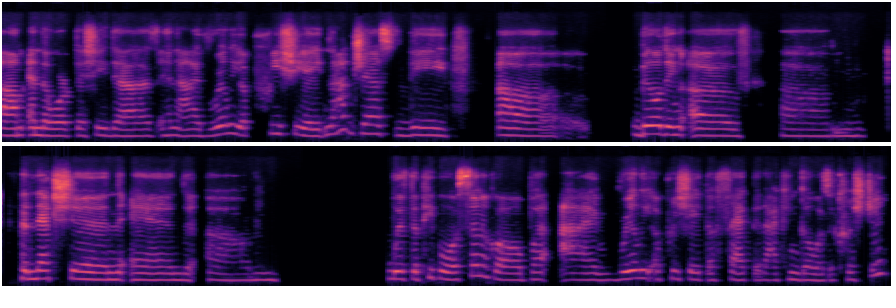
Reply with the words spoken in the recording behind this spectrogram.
um, and the work that she does. And I really appreciate not just the uh, building of um, connection and um, with the people of Senegal, but I really appreciate the fact that I can go as a Christian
